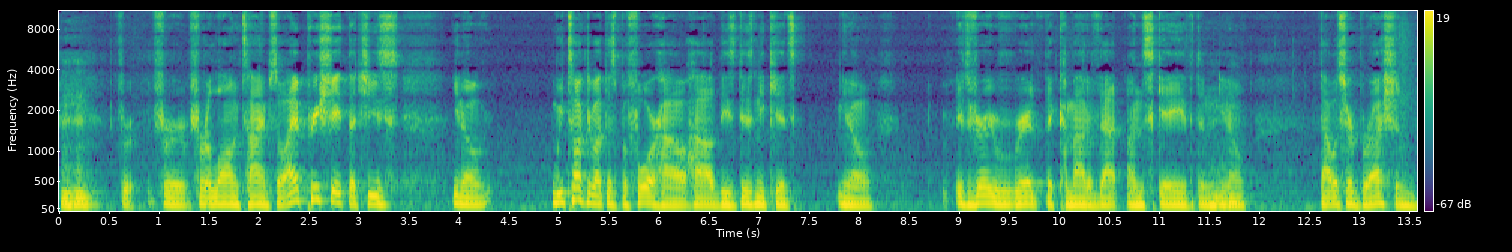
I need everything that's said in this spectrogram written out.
for for for a long time. So I appreciate that she's, you know, we talked about this before how how these Disney kids, you know, it's very rare that they come out of that unscathed and, you know, that was her brush and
